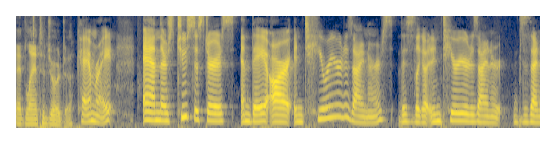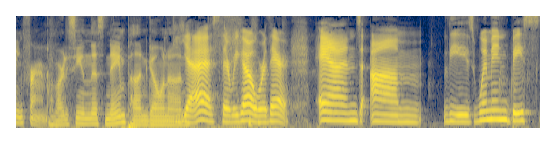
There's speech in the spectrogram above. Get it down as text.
Atlanta, Georgia. okay i'm right and there's two sisters and they are interior designers this is like an interior designer designing firm I'm already seeing this name pun going on. Yes, there we go. We're there. And um these women base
